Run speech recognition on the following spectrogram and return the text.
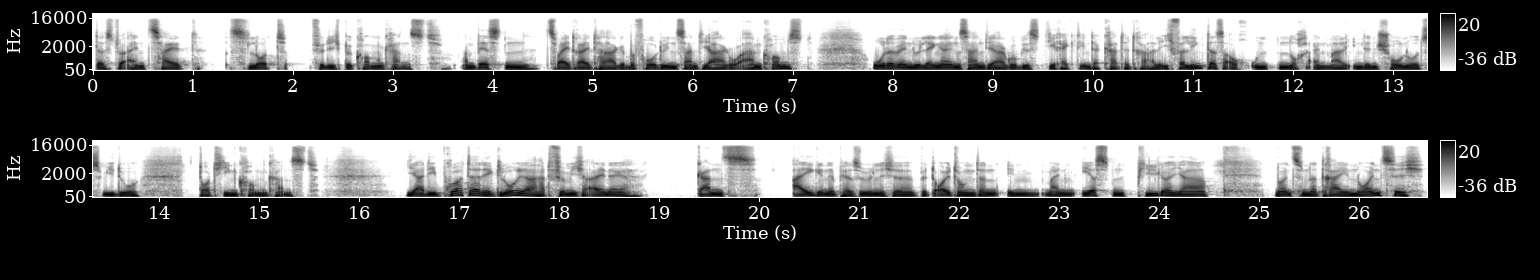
dass du einen Zeitslot für dich bekommen kannst. Am besten zwei, drei Tage bevor du in Santiago ankommst oder wenn du länger in Santiago bist, direkt in der Kathedrale. Ich verlinke das auch unten noch einmal in den Shownotes, wie du dorthin kommen kannst. Ja, die Puerta de Gloria hat für mich eine ganz eigene persönliche Bedeutung, denn in meinem ersten Pilgerjahr 1993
